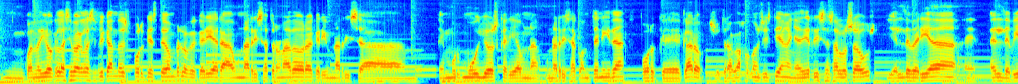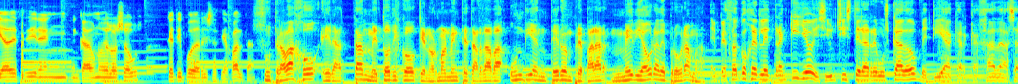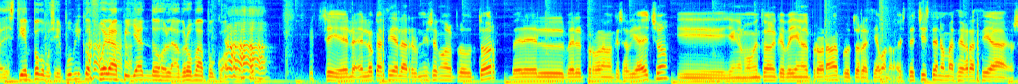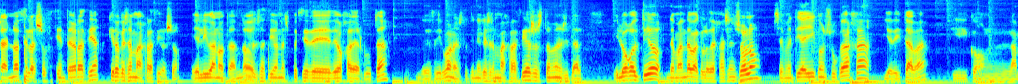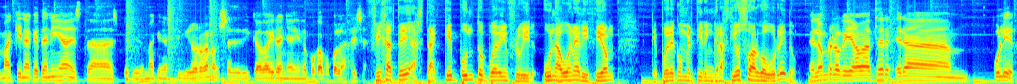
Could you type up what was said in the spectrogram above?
Mm, Cuando digo que las iba clasificando es porque este hombre lo que quería era una risa tronadora, quería una risa en murmullos, quería una, una risa contenida, porque claro, su trabajo consistía en añadir risas a los shows y él debería, eh, él debía decidir en, en cada uno de los shows qué tipo de risa hacía falta. Su trabajo era tan metódico que normalmente tardaba un día entero en preparar media hora de programa. Empezó a cogerle el tranquillo y si un chiste era rebuscado, metía carcajadas a destiempo como si el público fuera pillando la broma poco a poco. Sí, él, lo que hacía era reunirse con el productor, ver el, ver el programa que se había hecho y, en el momento en el que veían el programa el productor le decía, bueno, este chiste no me hace gracia, o sea, no hace la suficiente gracia, quiero que sea más gracioso. Él iba anotando, él se hacía una especie de, de hoja de ruta, de decir, bueno, esto tiene que ser más gracioso, esto menos y tal. Y luego el tío demandaba que lo dejasen solo, se metía allí con su caja y editaba. Y con la máquina que tenía, esta especie de máquina de escribir órgano, se dedicaba a ir añadiendo poco a poco las risas. Fíjate hasta qué punto puede influir una buena edición que puede convertir en gracioso algo aburrido. El hombre lo que llegaba a hacer era mm, pulir.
